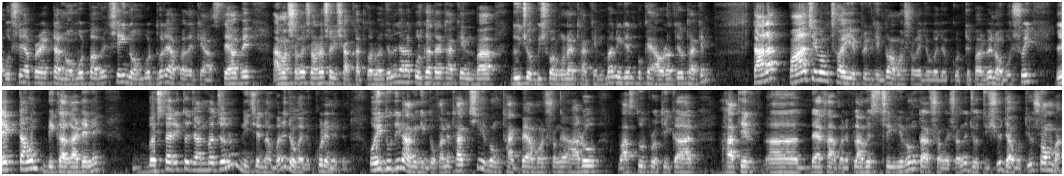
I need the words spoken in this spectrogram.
অবশ্যই আপনারা একটা নম্বর পাবেন। সেই নম্বর ধরে আপনাদেরকে আসতে হবে আমার সঙ্গে সরাসরি সাক্ষাৎ করবার জন্য। যারা কলকাতায় থাকেন বা দুই চব্বিশ পরগনায় থাকেন বা নিদেন পক্ষে হাওড়াতেও থাকেন, তারা পাঁচ এবং ছয় এপ্রিল কিন্তু আমার সঙ্গে যোগাযোগ করতে পারবেন অবশ্যই লেক টাউন বিকা গার্ডেনে বিস্তারিত জানবার জন্য নিচের নাম্বারে যোগাযোগ করে নেবেন। ওই দুদিন আমি কিন্তু ওখানে থাকছি এবং থাকবে আমার সঙ্গে আরও বাস্তুর প্রতিকার, হাতের দেখা মানে প্লামিস্ট্রি এবং তার সঙ্গে সঙ্গে জ্যোতিষীয় যাবতীয় সম্ভার।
